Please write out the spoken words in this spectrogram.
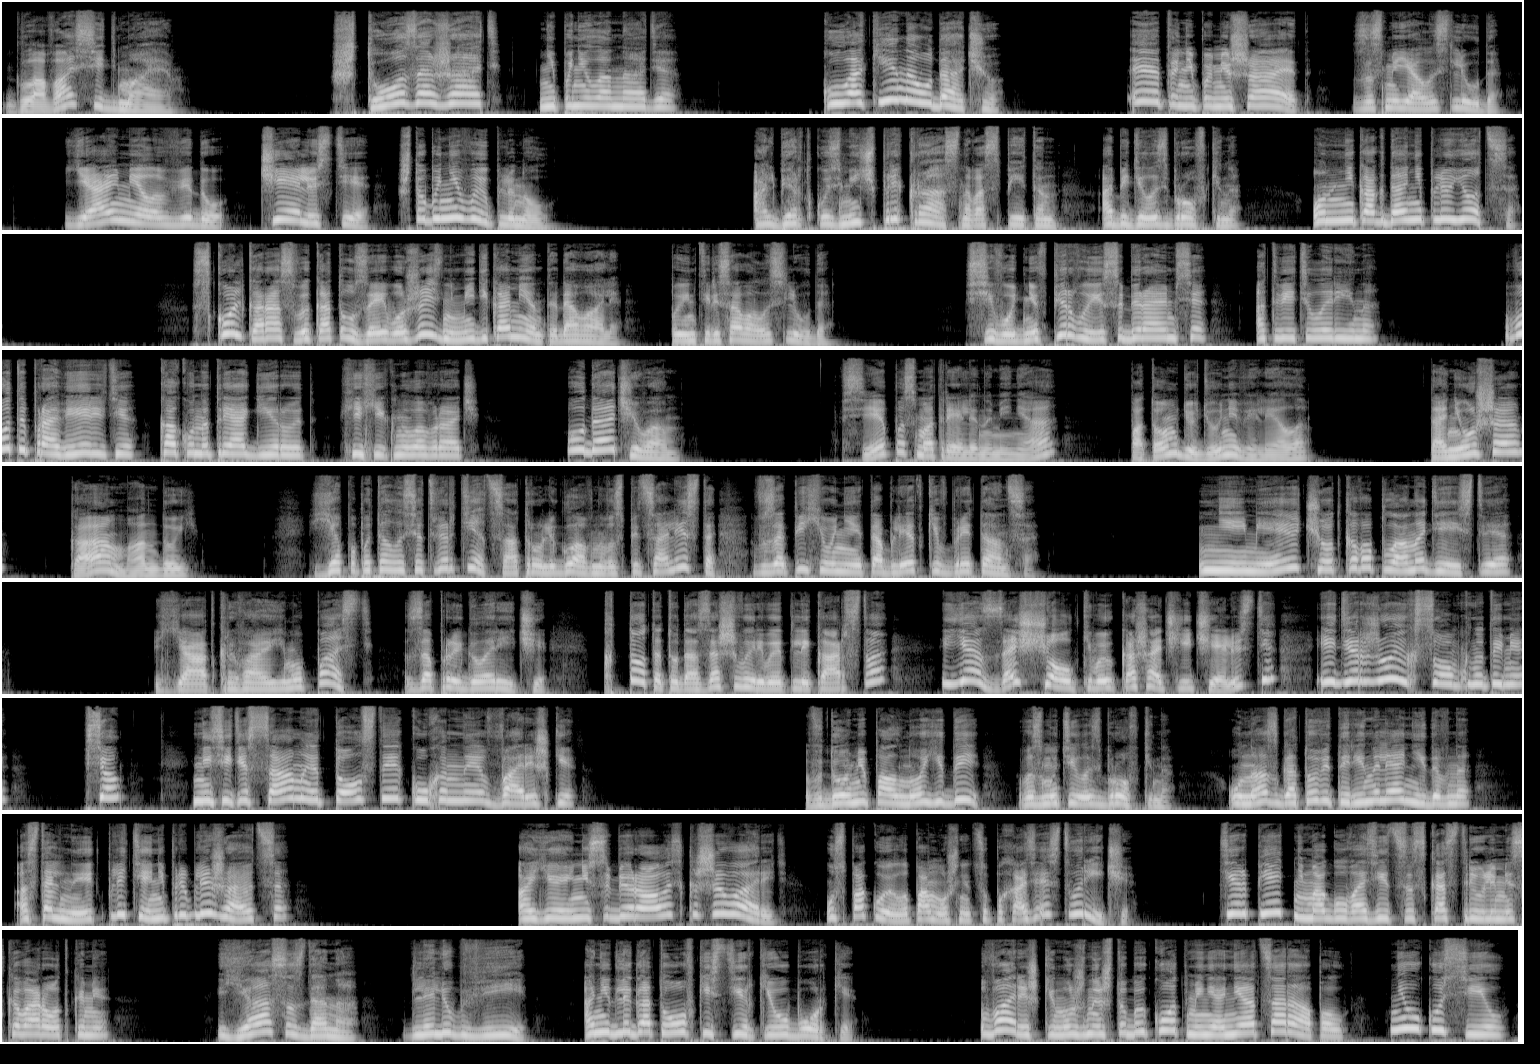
Глава седьмая. «Что зажать?» — не поняла Надя. «Кулаки на удачу?» «Это не помешает», — засмеялась Люда. «Я имела в виду челюсти, чтобы не выплюнул». «Альберт Кузьмич прекрасно воспитан», — обиделась Бровкина. «Он никогда не плюется». «Сколько раз вы коту за его жизнь медикаменты давали?» — поинтересовалась Люда. «Сегодня впервые собираемся», — ответила Рина. «Вот и проверите, как он отреагирует», — хихикнула врач. «Удачи вам!» Все посмотрели на меня, потом Дюдюня велела. «Танюша, командуй!» Я попыталась отвертеться от роли главного специалиста в запихивании таблетки в британца. «Не имею четкого плана действия». Я открываю ему пасть, — запрыгала Ричи. «Кто-то туда зашвыривает лекарства, я защелкиваю кошачьи челюсти и держу их сомкнутыми. Все, несите самые толстые кухонные варежки». «В доме полно еды», — возмутилась Бровкина. «У нас готовит Ирина Леонидовна. Остальные к плите не приближаются». «А я и не собиралась кошеварить», — успокоила помощницу по хозяйству Ричи. Терпеть не могу возиться с кастрюлями-сковородками. Я создана для любви, а не для готовки, стирки уборки. Варежки нужны, чтобы кот меня не оцарапал, не укусил.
